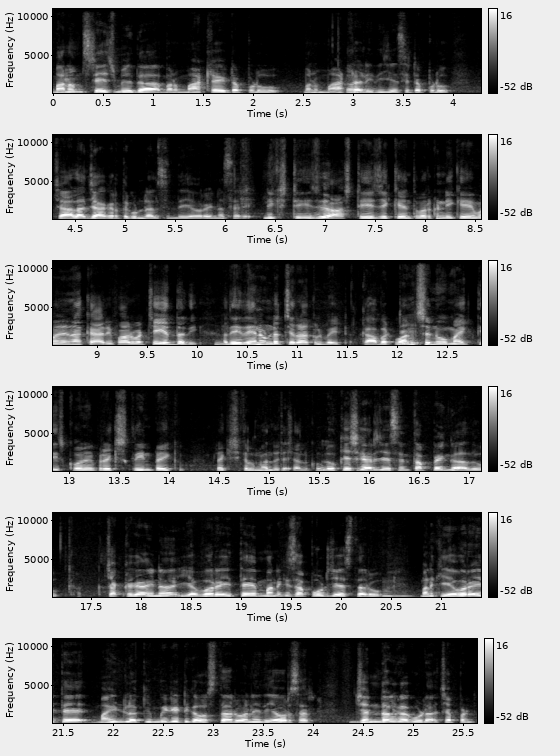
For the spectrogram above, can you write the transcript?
మనం స్టేజ్ మీద మనం మాట్లాడేటప్పుడు మనం మాట్లాడి ఇది చేసేటప్పుడు చాలా జాగ్రత్తగా ఉండాల్సిందే ఎవరైనా సరే. నీకు స్టేజ్ ఆ స్టేజ్ ఎక్కేంత వరకు నీకు ఏమైనా క్యారీ ఫార్వర్డ్ చేయొద్దు అది. అది ఏదైనా ఉండదు చిరాకులు బయట. కాబట్టి వన్స్ నువ్వు మైక్ తీసుకొని ప్రేక్ష స్క్రీన్ పైకి ప్రేక్షకుల ముందు లోకేష్ గారు చేసింది తప్పేం కాదు. చక్కగా ఆయన ఎవరైతే మనకి సపోర్ట్ చేస్తారు మనకి ఎవరైతే మైండ్లోకి ఇమ్మీడియట్గా వస్తారు అనేది ఎవరు సార్? జనరల్గా కూడా చెప్పండి.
